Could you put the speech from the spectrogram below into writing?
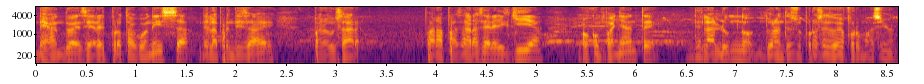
dejando de ser el protagonista del aprendizaje para, usar, para pasar a ser el guía o acompañante del alumno durante su proceso de formación.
